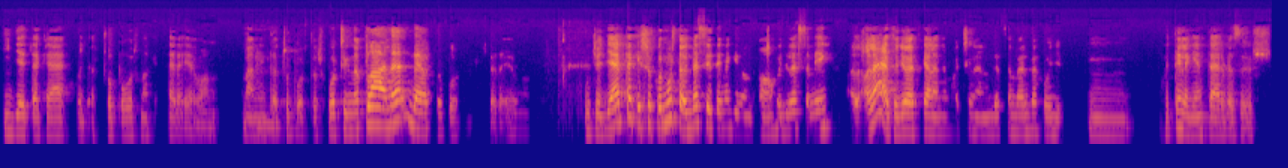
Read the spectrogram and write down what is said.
higgyétek el, hogy a csoportnak ereje van. Mármint a csoportos coachingnak pláne, de a csoportnak is ereje van. Úgyhogy gyertek, és akkor most, ahogy beszéltél megint, hogy lesz-e még, lehet, hogy olyat kellene majd csinálni decemberben, hogy, mm, hogy tényleg ilyen tervezős.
